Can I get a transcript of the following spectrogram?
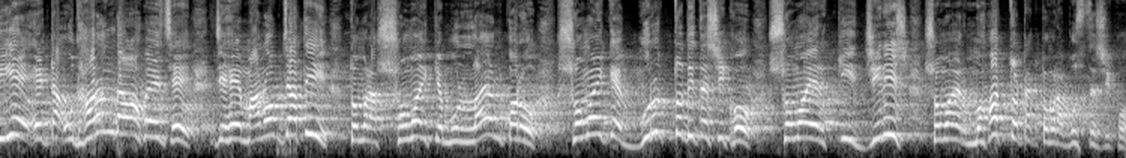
দিয়ে এটা উদাহরণ দেওয়া হয়েছে যে হে মানব জাতি তোমরা সময়কে মূল্যায়ন করো, সময়কে গুরুত্ব দিতে শিখো, সময়ের কি জিনিস, সময়ের মহত্বটা তোমরা বুঝতে শিখো।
